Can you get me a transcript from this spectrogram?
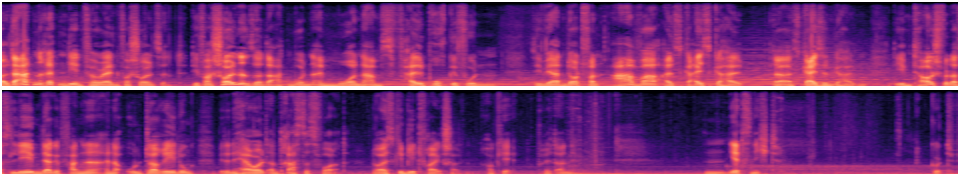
Soldaten retten, die in Ferelden verschollen sind. Die verschollenen Soldaten wurden in einem Moor namens Fallbruch gefunden. Sie werden dort von Ava als, Geist gehalten, äh, als Geiseln gehalten, die im Tausch für das Leben der Gefangenen eine Unterredung mit den Herald Andrastes fordert. Neues Gebiet freigeschalten. Okay, Bericht annehmen. Hm, jetzt nicht. Gut,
